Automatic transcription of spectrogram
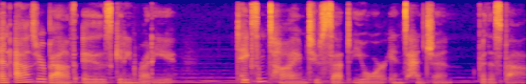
And as your bath is getting ready, take some time to set your intention for this bath.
